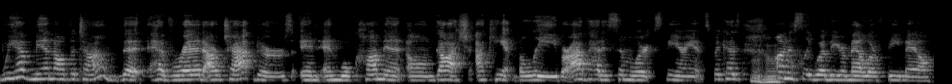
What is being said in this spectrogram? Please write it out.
we have men all the time that have read our chapters and and will comment on gosh i can't believe or i've had a similar experience because mm-hmm. honestly whether you're male or female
